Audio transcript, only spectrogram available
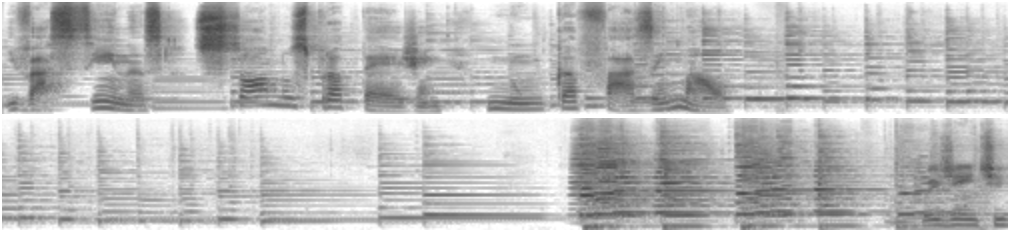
e vacinas só nos protegem, nunca fazem mal. Oi, gente!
